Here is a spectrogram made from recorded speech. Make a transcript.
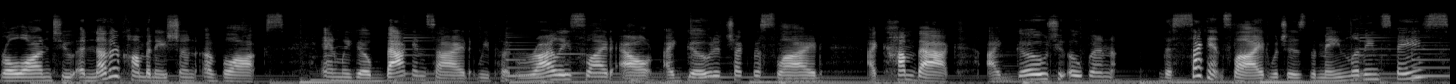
roll on to another combination of blocks, and we go back inside. We put Riley's slide out. I go to check the slide. I come back. I go to open the second slide, which is the main living space.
